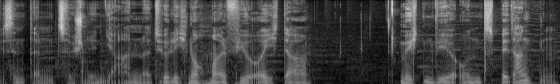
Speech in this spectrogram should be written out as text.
wir sind dann zwischen den Jahren natürlich nochmal für euch da, möchten wir uns bedanken.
